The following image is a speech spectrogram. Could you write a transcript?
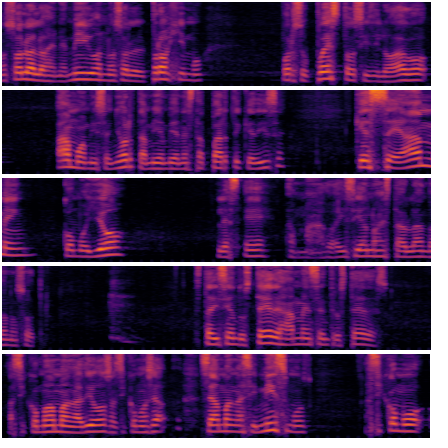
No solo a los enemigos, no solo al prójimo. Por supuesto, si lo hago amo a mi Señor, también viene esta parte que dice, que se amen como yo les he amado. Ahí sí ya nos está hablando a nosotros. Está diciendo ustedes, ámense entre ustedes. Así como aman a Dios, así como se, se aman a sí mismos, así como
